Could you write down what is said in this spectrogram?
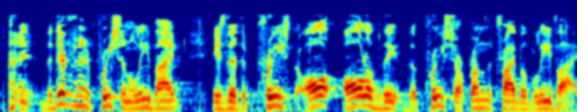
the difference between a priest and a Levite is that the priest, all, all of the, the priests are from the tribe of Levi.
